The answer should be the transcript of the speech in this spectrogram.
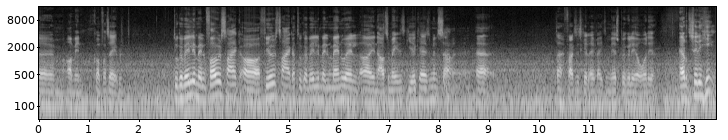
øh, om en komfortabel. Du kan vælge mellem forhjulstræk og firehjulstræk, og du kan vælge mellem manuel og en automatisk gearkasse, men så er der faktisk heller ikke rigtig mere at spekulere over der. Er du til det helt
